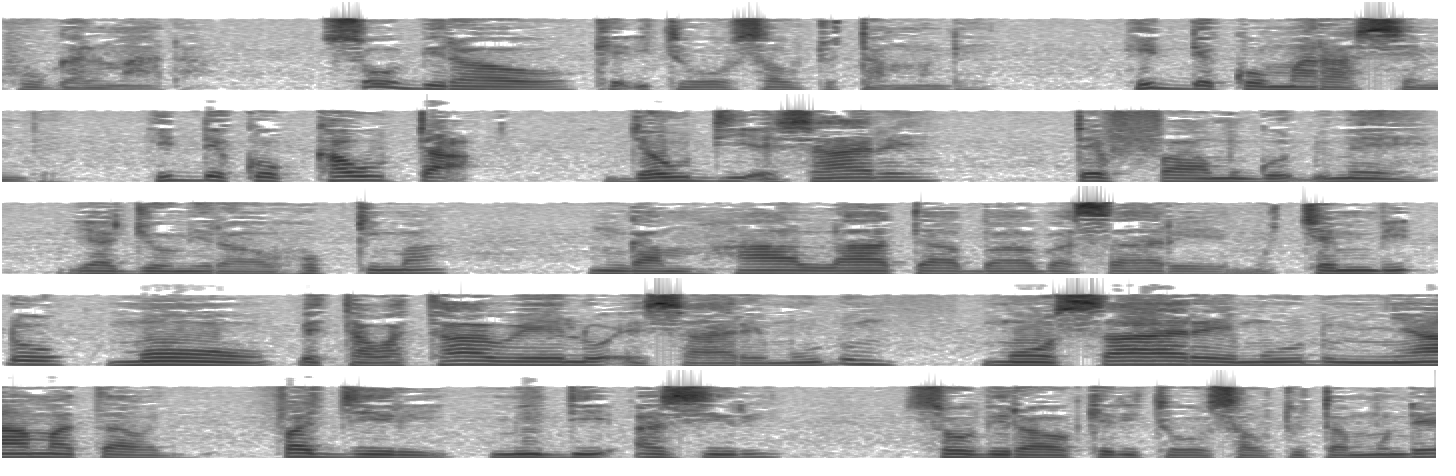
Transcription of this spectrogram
kuugal maɗa sobirawo keɗitowo sawtu tammude hidde ko mara sembe. Hidde ko kawta jawdi e saare tef faamugo ɗume. ya jomirawo hokkima ngam ha laata baaba saare mo cembiɗɗo mo ɓe tawata weelo e saare muɗum mo saare muɗum nyamata fajjiri midi asiri sobirawo keɗito sawtu tammude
